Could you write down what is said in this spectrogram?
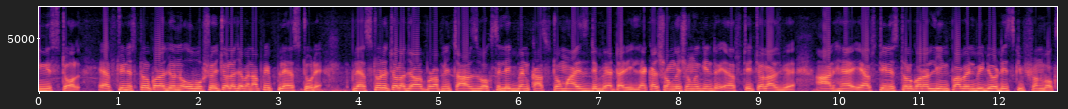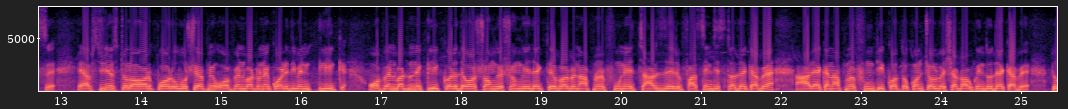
ইনস্টল অ্যাপসটি ইনস্টল করার জন্য অবশ্যই চলে যাবেন আপনি প্লে স্টোরে প্লে স্টোরে চলে যাওয়ার পর আপনি চার্জ বক্সে লিখবেন কাস্টমাইজড ব্যাটারি লেখার সঙ্গে সঙ্গে কিন্তু অ্যাপসটি চলে আসবে। আর হ্যাঁ অ্যাপসটি ইনস্টল করার লিঙ্ক পাবেন ভিডিও ডিসক্রিপশন বক্সে অ্যাপসটি ইনস্টল হওয়ার পর অবশ্যই আপনি ওপেন বাটনে করে দিবেন ক্লিক ওপেন বাটনে ক্লিক করে দেওয়ার সঙ্গে সঙ্গে দেখতে পারবেন আপনার ফোনে চার্জের পার্সেন্টেজটা দেখাবে। আর এখানে আপনার ফোনটি কতক্ষণ চলবে সেটাও কিন্তু দেখাবে। তো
